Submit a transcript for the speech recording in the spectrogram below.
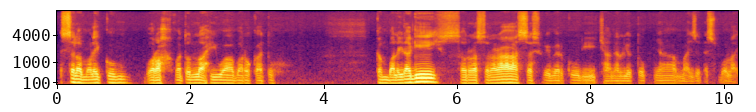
Assalamualaikum warahmatullahi wabarakatuh. Kembali lagi saudara-saudara subscriberku di channel YouTube-nya Maizan Esbolai.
